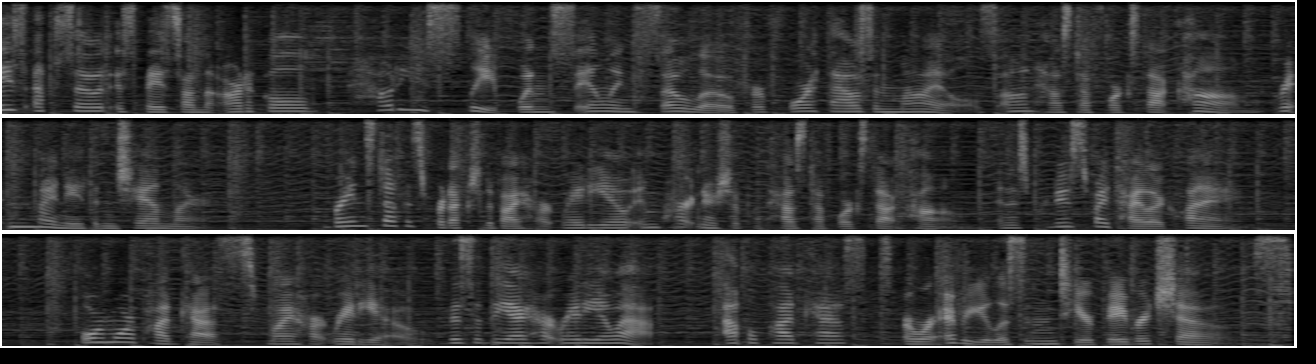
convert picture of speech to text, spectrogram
Today's episode is based on the article How Do You Sleep When Sailing Solo for 4,000 Miles on HowStuffWorks.com, written by Nathan Chandler. Brainstuff is a production of iHeartRadio in partnership with HowStuffWorks.com and is produced by Tyler Klang. For more podcasts from iHeartRadio, visit the iHeartRadio app, Apple Podcasts, or wherever you listen to your favorite shows.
